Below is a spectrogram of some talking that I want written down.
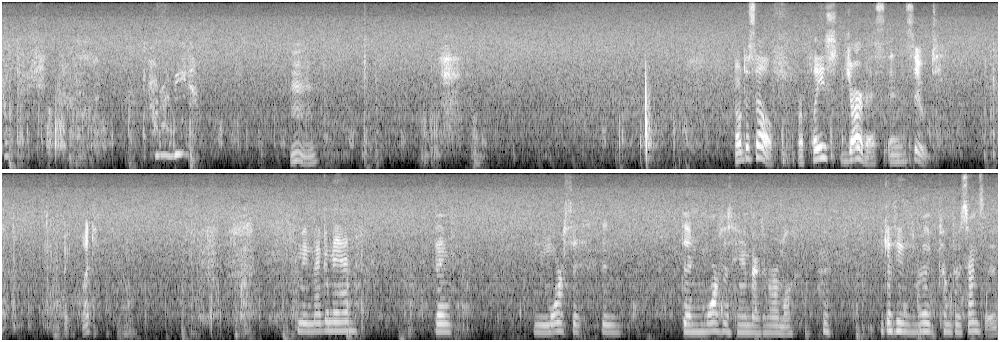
How do I beat him? Hmm. Note to self, replace Jarvis in suit. Wait, what? I mean, Mega Man, then morphs, then, then morphs his hand back to normal. because he's really come to his senses.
